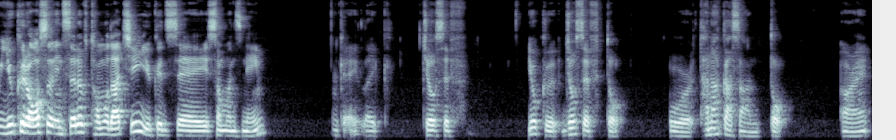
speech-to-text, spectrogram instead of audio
you could also, instead of tomodachi, you could say someone's name. Okay, like Joseph, yoku Joseph to, or Tanaka-san to. Alright?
